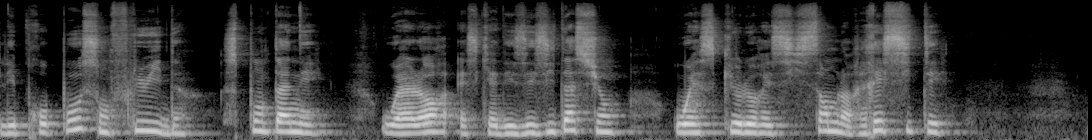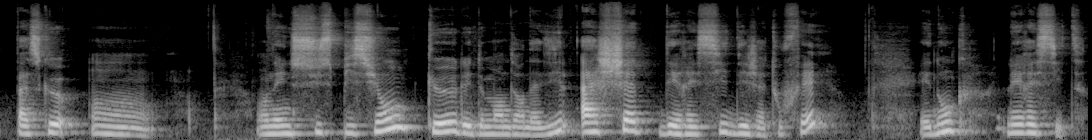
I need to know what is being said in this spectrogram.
les propos sont fluides, spontanés, ou alors est-ce qu'il y a des hésitations, ou est-ce que le récit semble récité parce que on, a une suspicion que les demandeurs d'asile achètent des récits déjà tout faits et donc les récitent.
